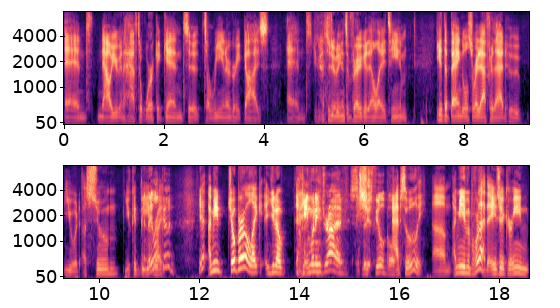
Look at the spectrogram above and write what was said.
and now you're gonna have to work again to to reintegrate guys, and you're gonna have to do it against a very good LA team. You get the Bengals right after that, who you would assume you could beat. And they look right? good. Yeah, I mean Joe Burrow, like you know, Game winning drive, missed field goal. Absolutely. Um, I mean, even before that, the AJ Green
